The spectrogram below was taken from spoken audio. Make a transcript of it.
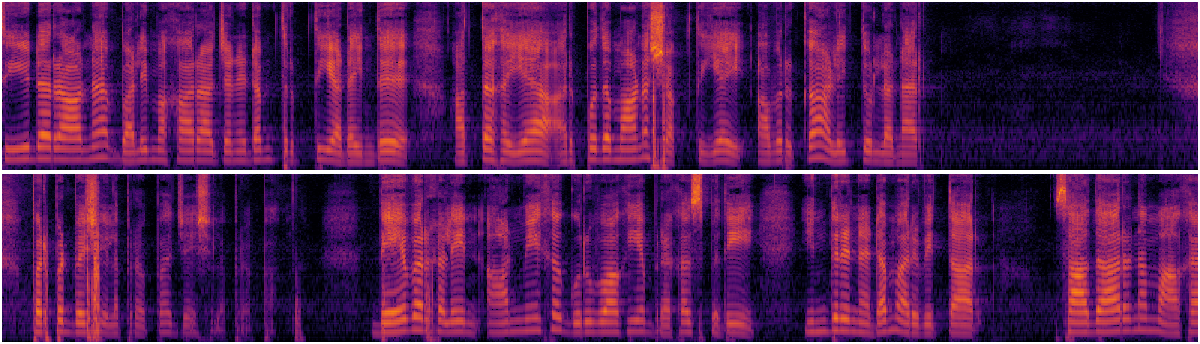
சீடரான பலி மகாராஜனிடம் திருப்தி அடைந்து அத்தகைய அற்புதமான சக்தியை அவருக்கு அளித்துள்ளனர். பர்பட் பை ஷீலப்பிரபா ஜெய் ஷீலப்பிரபா தேவர்களின் ஆன்மீக குருவாகிய பிரகஸ்பதி இந்திரனிடம் அறிவித்தார். சாதாரணமாக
